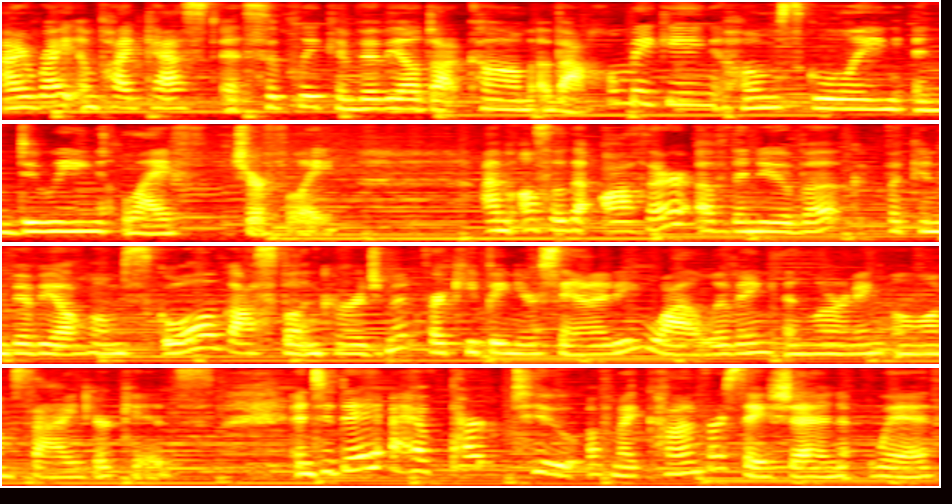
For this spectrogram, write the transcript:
I write and podcast at simplyconvivial.com about homemaking, homeschooling, and doing life cheerfully. I'm also the author of the new book, The Convivial Homeschool Gospel Encouragement for Keeping Your Sanity While Living and Learning Alongside Your Kids. And today I have part two of my conversation with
